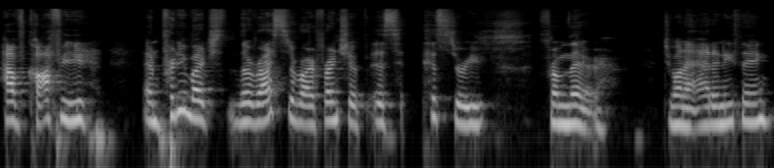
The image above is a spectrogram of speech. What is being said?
have coffee. And pretty much the rest of our friendship is history from there. Do you want to add anything?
